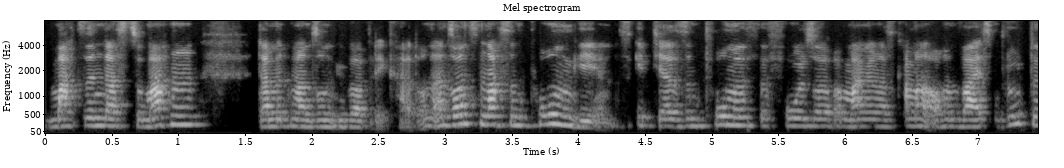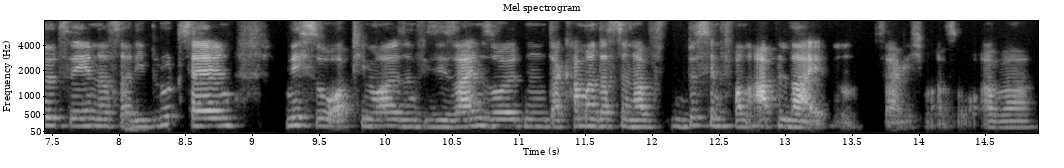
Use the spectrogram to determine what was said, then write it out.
macht Sinn, das zu machen, damit man so einen Überblick hat. Und ansonsten nach Symptomen gehen. Es gibt ja Symptome für Folsäuremangel, das kann man auch im weißen Blutbild sehen, dass da die Blutzellen nicht so optimal sind, wie sie sein sollten. Da kann man das dann ein bisschen von ableiten, sage ich mal so. Aber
